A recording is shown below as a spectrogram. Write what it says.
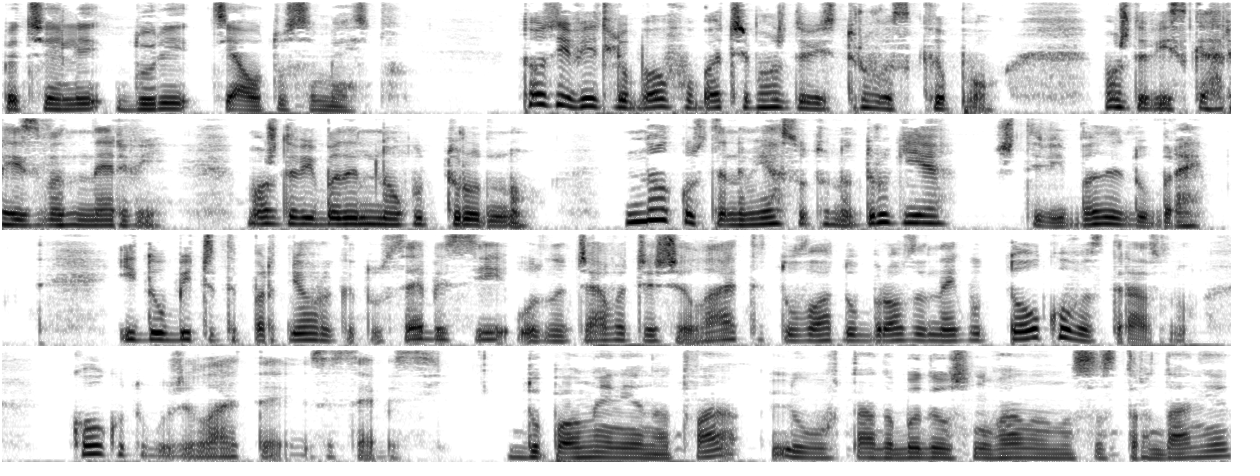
печели дори цялото семейство. Този вид любов обаче може да ви струва скъпо, може да ви изкара извън нерви, може да ви бъде много трудно, но ако сте на мястото на другия, ще ви бъде добре. И да обичате партньора като себе си означава, че желаете това добро за него толкова страстно, колкото го желаете за себе си. Допълнение на това, любовта да бъде основана на състрадание,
